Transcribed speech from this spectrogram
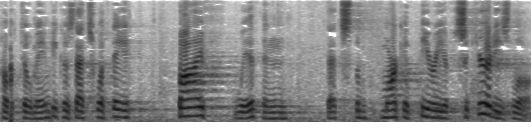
public domain because that's what they buy with, and that's the market theory of securities law.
